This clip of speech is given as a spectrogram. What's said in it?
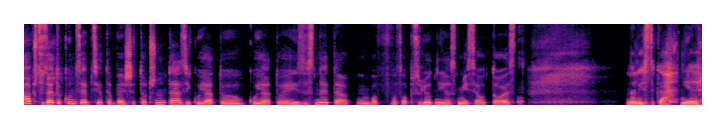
Общо взето концепцията беше точно тази, която, която е изяснета в, в абсолютния смисъл. Тоест, Нали сега, ние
